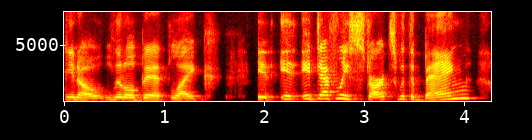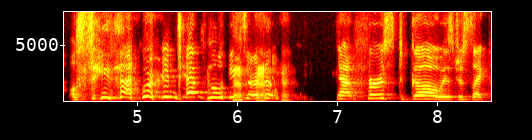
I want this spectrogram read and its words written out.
you know, little bit like it, it, it definitely starts with a bang. I'll say that where it definitely sort of that first go is just like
